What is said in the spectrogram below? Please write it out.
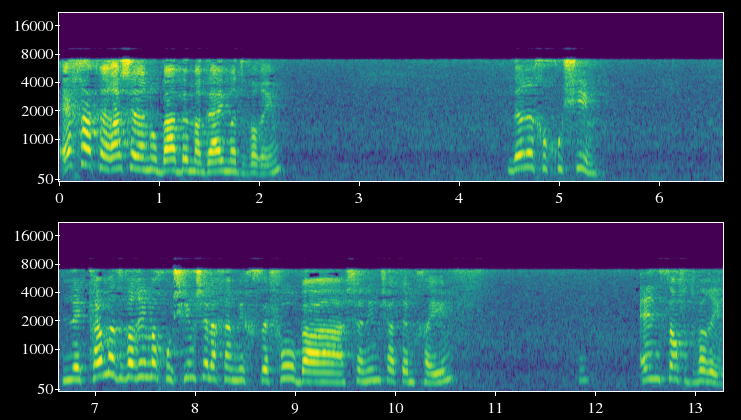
איך ההכרה שלנו באה במגע עם הדברים? דרך החושים. לכמה דברים החושים שלכם נחשפו בשנים שאתם חיים? אין סוף דברים.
